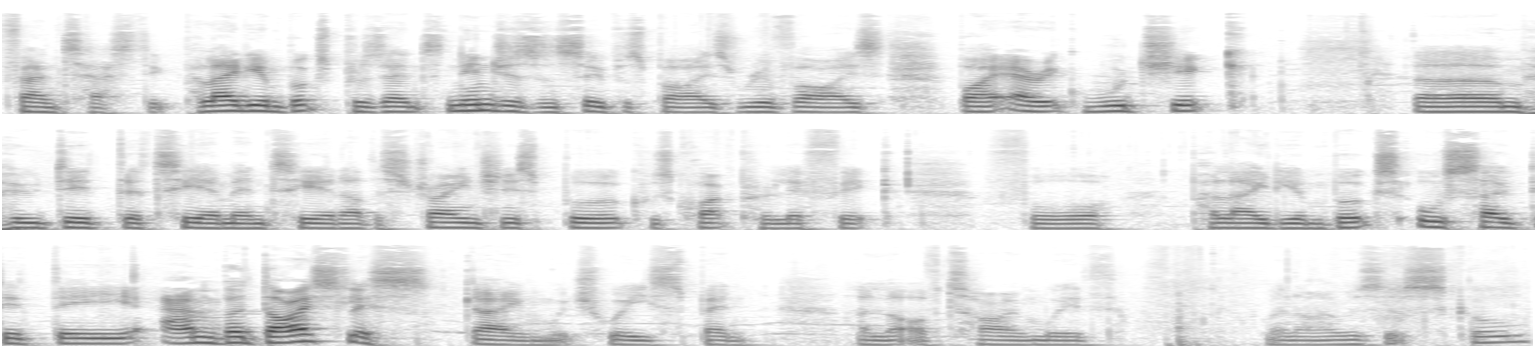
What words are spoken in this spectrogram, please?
fantastic. Palladium Books presents Ninjas and Super Spies, revised by Eric Wujcik. um, who did the TMNT and Other Strangeness book, was quite prolific for Palladium books. Also did the Amber Diceless game, which we spent a lot of time with when I was at school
